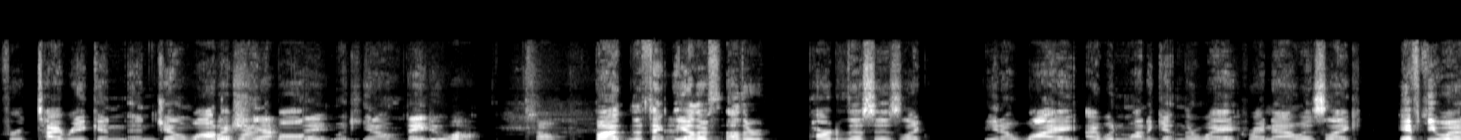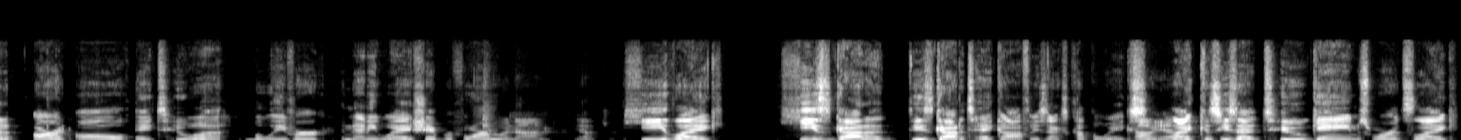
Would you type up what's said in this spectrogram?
for Tyreek and, and Jaylen Waddle Which, running yeah, the ball, they- which you know. They do well. So But the thing, Yeah. the other other part of this is like, you know, why I wouldn't want to get in their way right now is like, if you are at all a Tua believer in any way, shape, or form, to and on. Yep. he like he's gotta he's gotta take off these next couple weeks. Oh, yeah. like because he's had two games where it's like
